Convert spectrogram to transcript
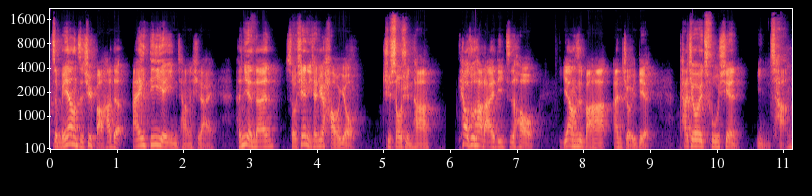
怎么样子去把它的 ID 也隐藏起来？很简单，首先你先去好友去搜寻它，跳出它的 ID 之后，一样是把它按久一点，它就会出现隐藏。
